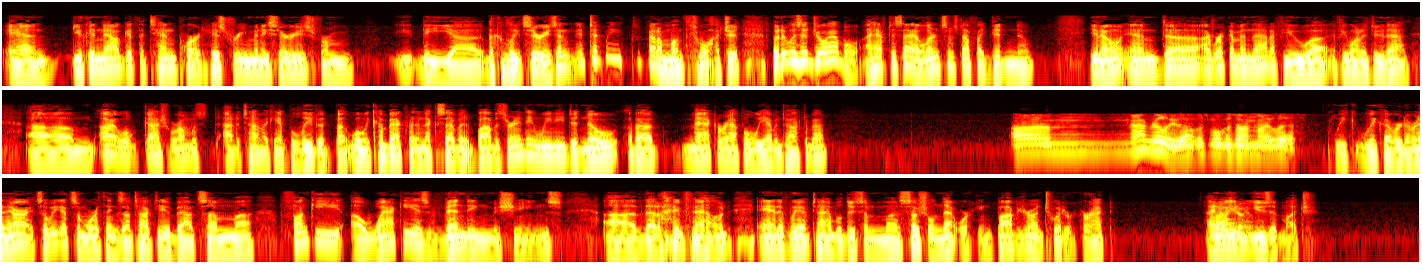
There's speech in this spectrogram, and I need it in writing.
And you can now get the 10 part history miniseries from the uh, the complete series, and it took me about a month to watch it, but it was enjoyable. I have to say, I learned some stuff I didn't know you know, and uh, I recommend that if you uh, if you want to do that. Um, all right, well, gosh, we're almost out of time. I can't believe it. But when we come back for the next seven, Bob, is there anything we need to know about Mac or Apple we haven't talked about? Um, not really. That was what was on my list. We we covered everything. All right, so we got some more things. I'll talk to you about some uh, funky, uh, wackiest vending machines uh, that I found, and if we have time, we'll do some uh, social networking. Bob, you're on Twitter, correct? I know you don't use it much.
